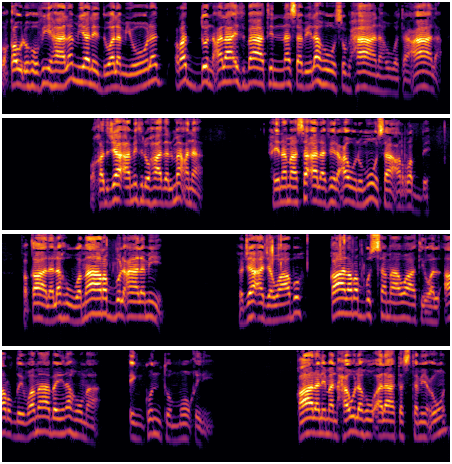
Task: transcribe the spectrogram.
وقوله فيها لم يلد ولم يولد رد على إثبات النسب له سبحانه وتعالى. وقد جاء مثل هذا المعنى حينما سأل فرعون موسى عن ربه فقال له وما رب العالمين؟ فجاء جوابه قال رب السماوات والأرض وما بينهما إن كنتم موقنين. قال لمن حوله ألا تستمعون؟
